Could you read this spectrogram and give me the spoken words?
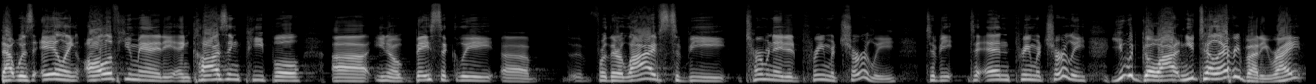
that was ailing all of humanity and causing people, uh, you know, basically uh, for their lives to be terminated prematurely, to be to end prematurely, you would go out and you tell everybody, right?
